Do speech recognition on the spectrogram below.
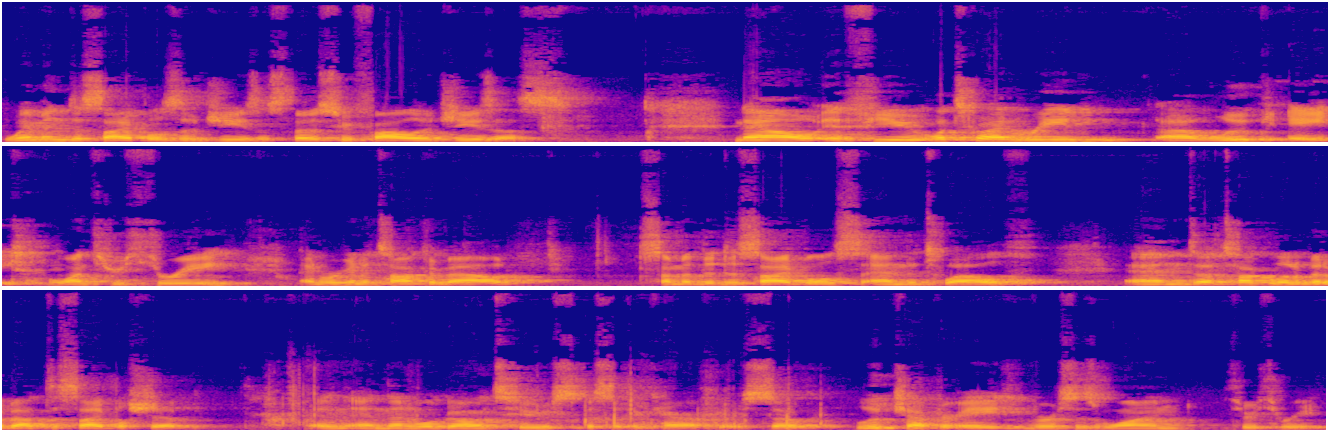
Women disciples of Jesus, those who follow Jesus. Now, if you, let's go ahead and read uh, Luke 8, 1 through 3, and we're going to talk about some of the disciples and the 12, and uh, talk a little bit about discipleship, and, and then we'll go into specific characters. So, Luke chapter 8, verses 1 through 3.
